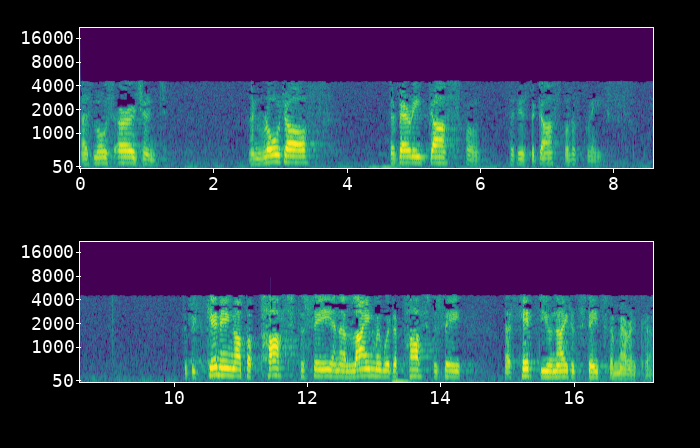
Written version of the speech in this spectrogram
as most urgent, and wrote off the very gospel that is the gospel of grace. The beginning of apostasy and alignment with apostasy that hit the United States of America.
